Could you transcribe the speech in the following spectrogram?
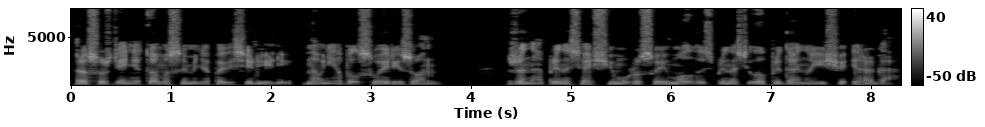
Рассуждения Томаса меня повеселили, но в них был свой резон. Жена, приносящая мужу свою молодость, приносила в приданное еще и рога.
